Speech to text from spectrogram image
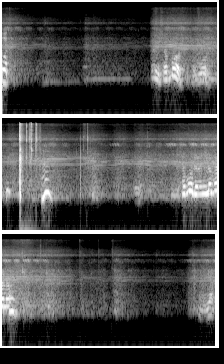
Sapot. Ay, sabot. Sabot. Hmm. Sabot, anong laban ah? Ayan.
